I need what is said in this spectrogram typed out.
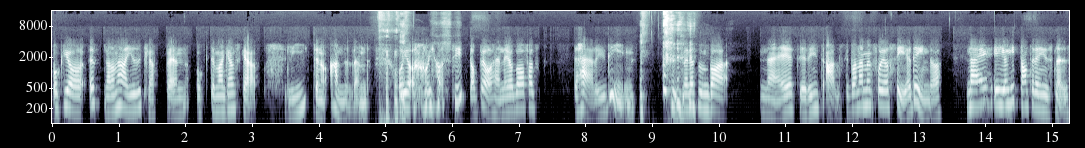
Och jag öppnade den här julklappen och den var ganska sliten och använd. Och jag, och jag tittar på henne, jag bara fast det här är ju din. Men att hon bara, nej det är det inte alls. Jag bara, nej men får jag se din då? Nej, jag hittar inte den just nu.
